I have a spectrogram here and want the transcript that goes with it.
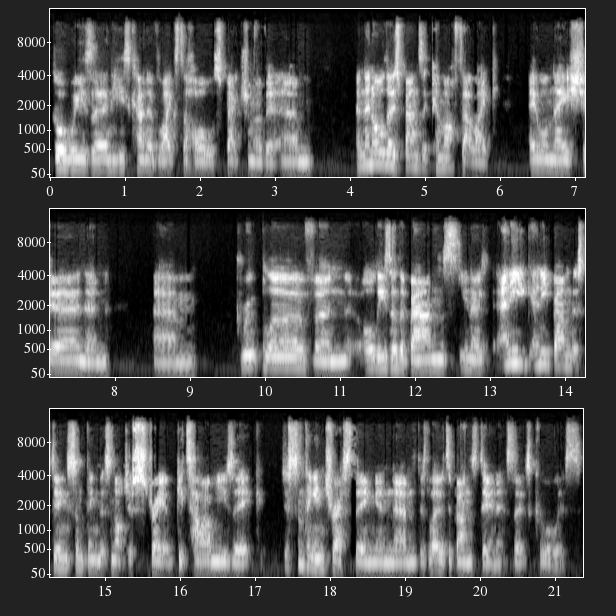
school Weezer, and he's kind of likes the whole spectrum of it. Um, and then all those bands that come off that, like AWOLNATION and um, Grouplove and all these other bands. You know, any any band that's doing something that's not just straight up guitar music just something interesting, and um, there's loads of bands doing it, so it's cool. It's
